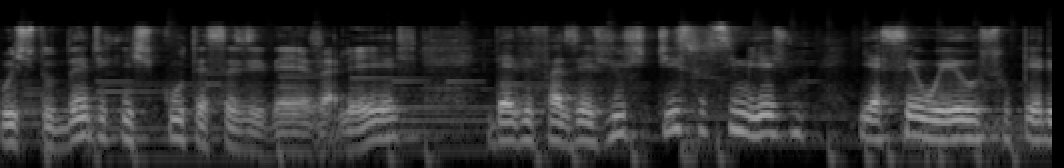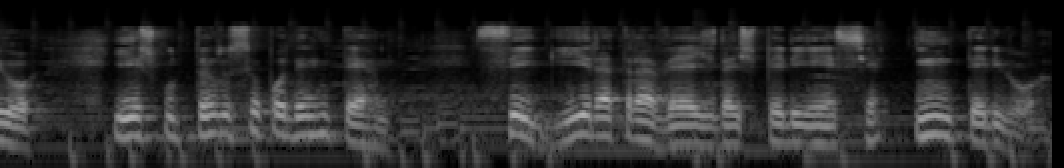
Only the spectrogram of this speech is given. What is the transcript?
O estudante que escuta essas ideias alheias deve fazer justiça a si mesmo e a seu eu superior, e escutando o seu poder interno, seguir através da experiência interior.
